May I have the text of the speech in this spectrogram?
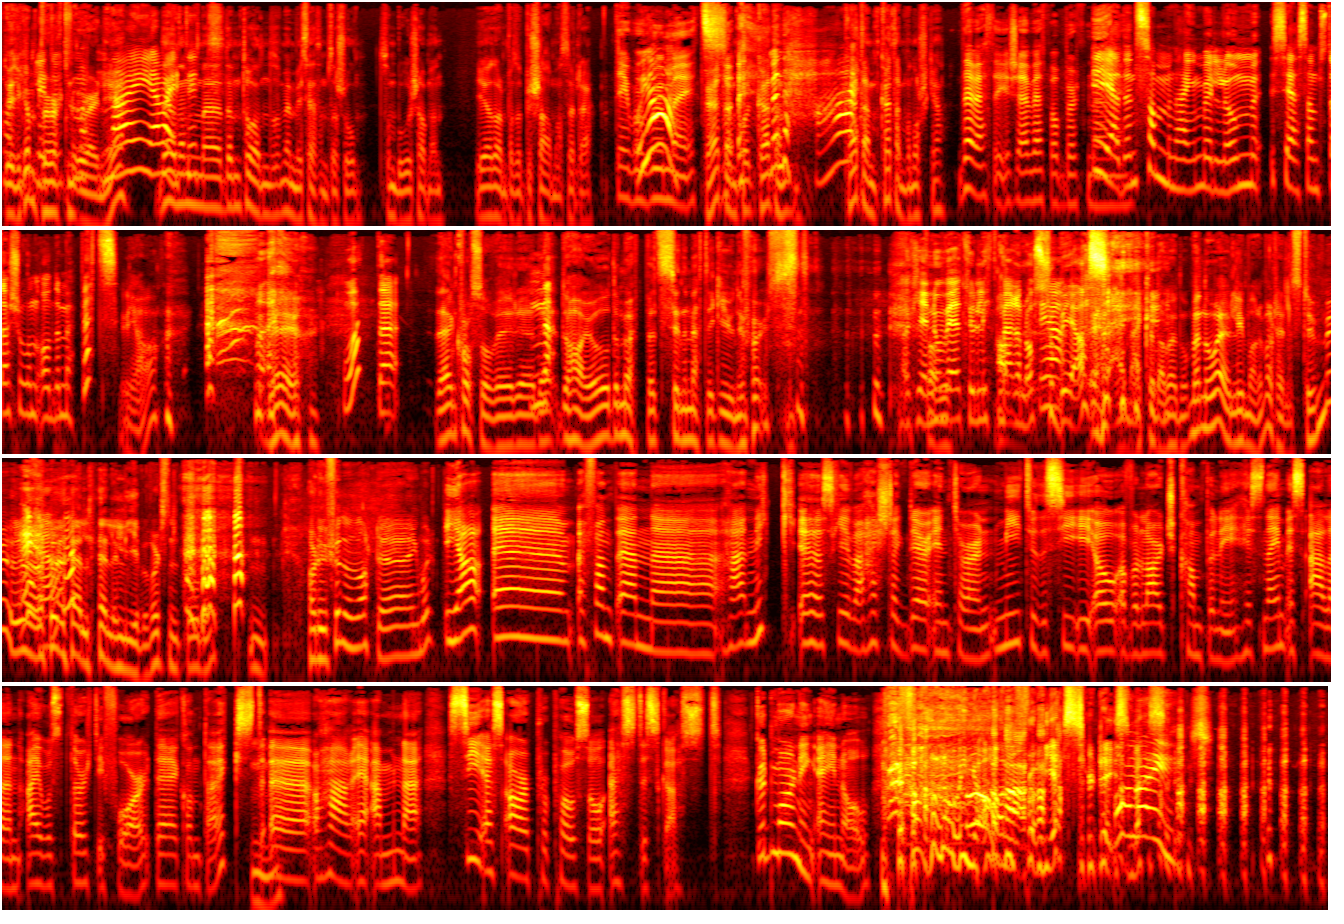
Du vet ikke om Burton Bert og. Ernie? Nei, jeg det er vet de, ikke. de to som er med i Sesam Stasjon, som bor sammen. De har på seg pysjamas eller They Å, were ja. roommates. Hva heter de på, de, de, norsk Ja? Det vet jeg ikke. Jeg vet bare Burton Er det en sammenheng mellom Sesam Stasjon og The Muppets? Ja. Det er jo What the? det er en crossover. eh, Det, du har jo The Muppets Cinematic Universe. Ok, nå vet du litt mer enn oss, Ja. Tobias. Nei, nei, kødda med noe. Men nå er jo Liv Marie vært helt stum. Ja. Hele, hele livet vårt snudd på hodet. Mm. Har du funnet noe artig, Ingeborg? Ja, eh, jeg fant en uh, her. Nick uh, skriver hashtag dear intern. Me to the CEO of a large company. His name is Alan. I was 34. Det er kontekst. Mm. Uh, og her er emnet CSR proposal as discussed. Good morning, anal. Following on from yesterday's message.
